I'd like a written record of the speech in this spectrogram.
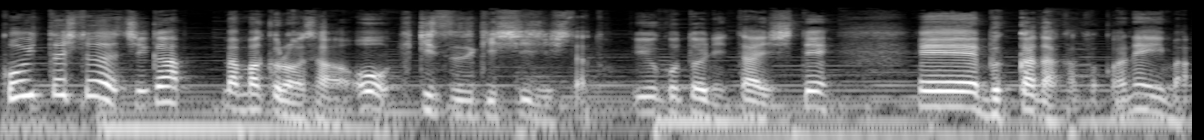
こういった人たちが、まあ、マクロンさんを引き続き支持したということに対して、えー、物価高とかね、今、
